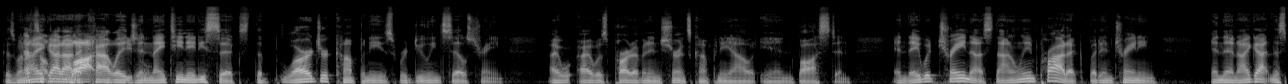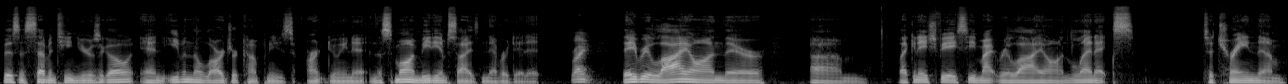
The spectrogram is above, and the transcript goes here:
Because when That's I got out of of college in 1986, the larger companies were doing sales training. I, I was part of an insurance company out in Boston, and they would train us not only in product, but in training. And then I got in this business 17 years ago, and even the larger companies aren't doing it, and the small and medium size never did it. right. They rely on their, um, like an HVAC might rely on Lennox to train them.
